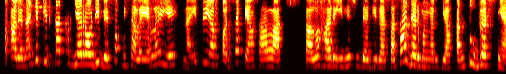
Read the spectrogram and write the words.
sekalian aja kita kerja rodi besok bisa leyeh-leyeh. Nah itu yang konsep yang salah. Kalau hari ini sudah dirasa sadar mengerjakan tugasnya,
